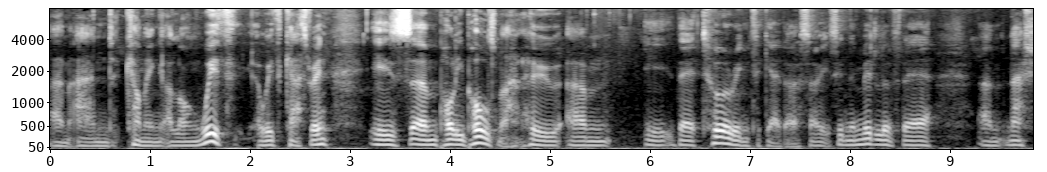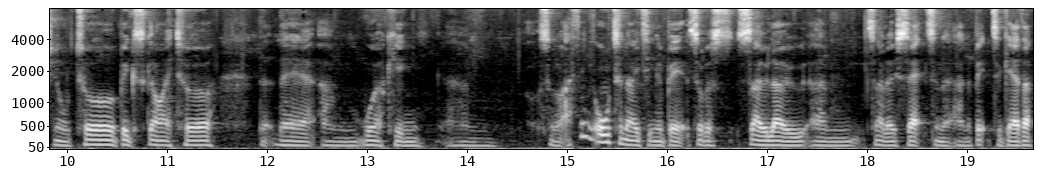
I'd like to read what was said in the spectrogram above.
Um, and coming along with with Kathryn is um, Polly Paulusma, who um, they're touring together. So it's in the middle of their um, national tour, Big Sky tour, that they're um, working um, sort of I think alternating a bit, sort of solo solo sets and and a bit together.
